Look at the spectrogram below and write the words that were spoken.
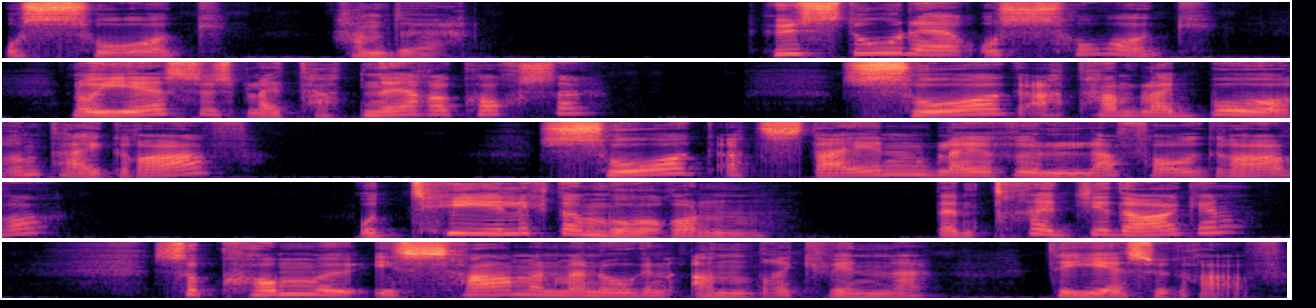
og så han dø. Hun sto der og så når Jesus ble tatt ned av korset, så at han blei båren til ei grav, så at steinen blei rulla for grava, og tidlig om morgenen, den tredje dagen, så kom hun i sammen med noen andre kvinner til Jesu grav.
